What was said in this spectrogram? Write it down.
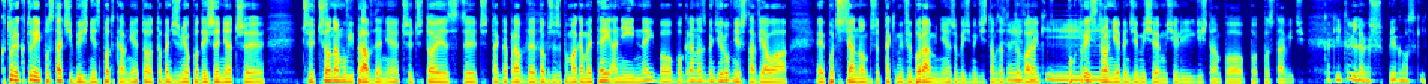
który, której postaci byś nie spotkał, nie? To, to będziesz miał podejrzenia, czy, czy, czy ona mówi prawdę, nie? Czy, czy to jest, y, czy tak naprawdę dobrze, że pomagamy tej, a nie innej, bo, bo gra nas będzie również stawiała e, pod ścianą przed takimi wyborami, nie? Żebyśmy gdzieś tam zadecydowali, taki... po której stronie będziemy się musieli gdzieś tam po, po, postawić. Taki thriller szpiegowski.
